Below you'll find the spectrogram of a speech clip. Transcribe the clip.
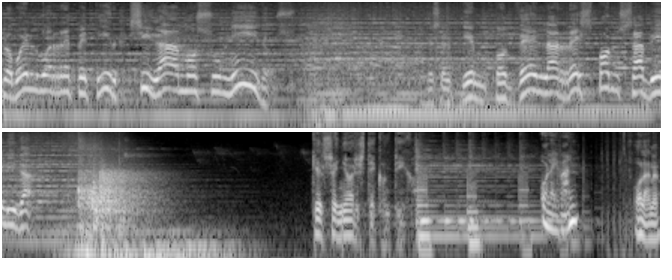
Lo vuelvo a repetir, sigamos unidos. Es el tiempo de la responsabilidad. Que el Señor esté contigo. Hola Iván. Hola Ana.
